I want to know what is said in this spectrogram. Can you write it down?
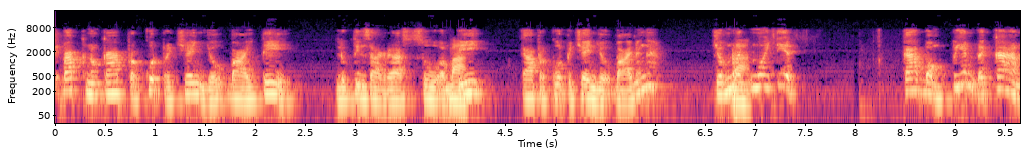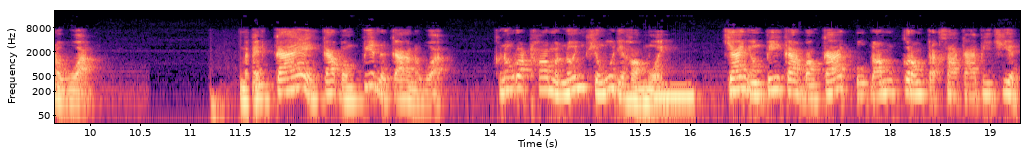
ច្បាប់ក្នុងការប្រកួតប្រជែងនយោបាយទេលោកទីនសាក្រាសួរអំពីការប្រកួតប្រជែងនយោបាយហ្នឹងណាចំណុចមួយទៀតការបំពេញដោយការអនុវត្តមិនមែនកែការបំពេញដោយការអនុវត្តក្នុងរដ្ឋធម្មនុញ្ញខ្ញុំឧទាហរណ៍មួយចែងអំពីការបង្កើតឧត្តមក្រុមប្រឹក្សាការពារជាតិ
